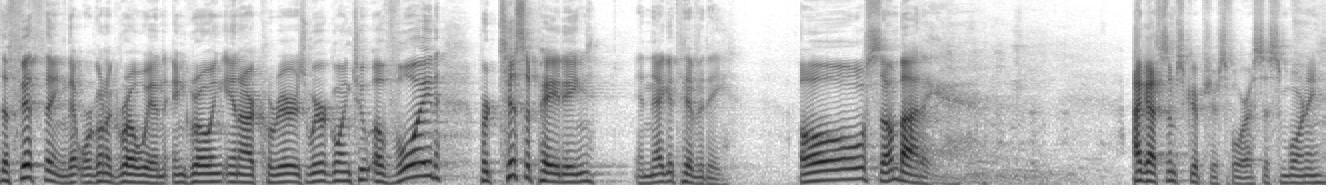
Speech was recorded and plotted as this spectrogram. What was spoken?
The fifth thing that we're going to grow in in growing in our careers, we're going to avoid participating in negativity. Oh, somebody. I got some scriptures for us this morning.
